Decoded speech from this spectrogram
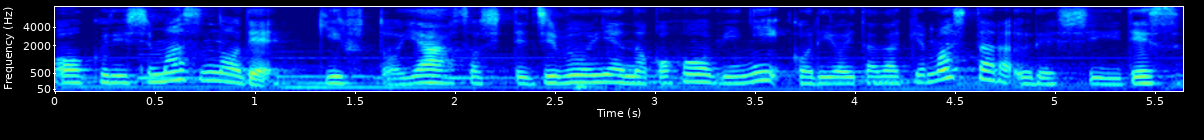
お送りしますのでギフトやそして自分へのご褒美にご利用いただけましたら嬉しいです。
